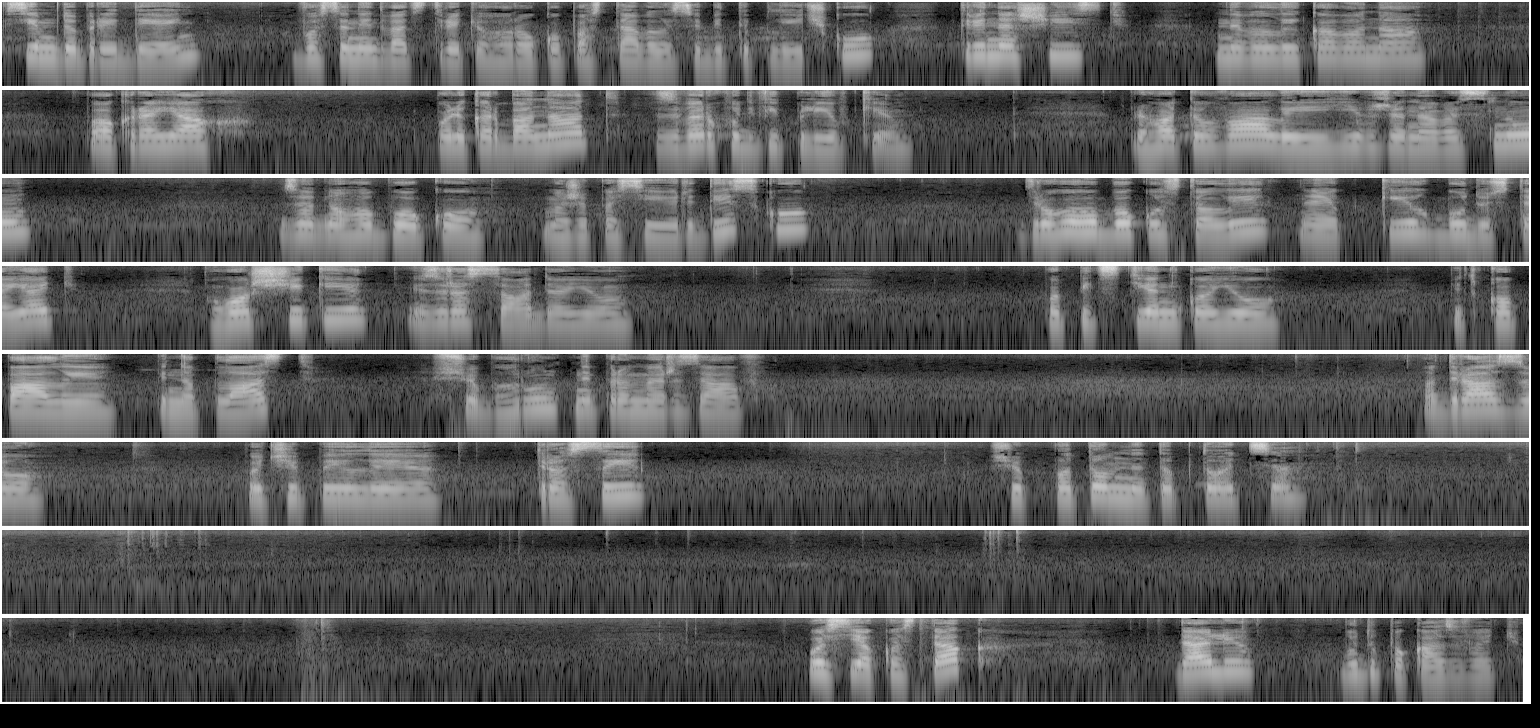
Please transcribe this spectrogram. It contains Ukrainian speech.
Всім добрий день. Восени 23-го року поставили собі тепличку 3 на 6 невелика вона. По краях полікарбонат, зверху дві плівки. Приготували її вже на весну. З одного боку, може, посію редиску, з другого боку столи, на яких будуть стояти горщики із розсадою. Попід стінкою підкопали пінопласт, щоб ґрунт не промерзав. Одразу почепили троси, щоб потім не топтатися. Ось якось так. Далі буду показувати.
